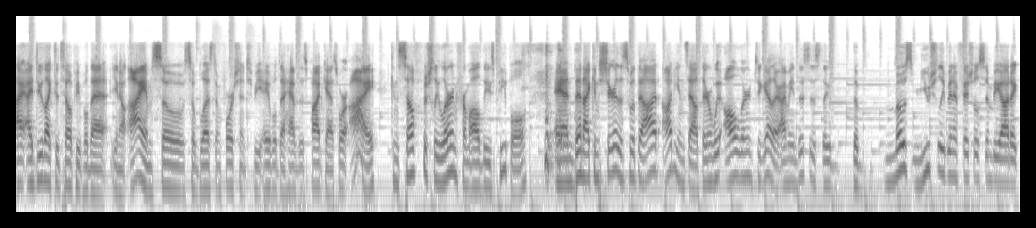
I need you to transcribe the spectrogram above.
I, I, do like to tell people that you know I am so so blessed and fortunate to be able to have this podcast where I can selfishly learn from all these people, and then I can share this with the audience out there, and we all learn together. I mean, this is the the most mutually beneficial symbiotic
